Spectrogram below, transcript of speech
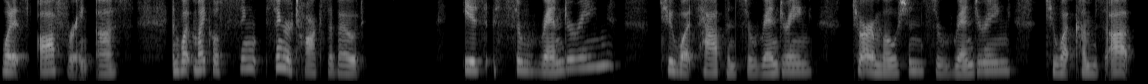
what it's offering us. And what Michael Sing- Singer talks about is surrendering to what's happened, surrendering to our emotions, surrendering to what comes up,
